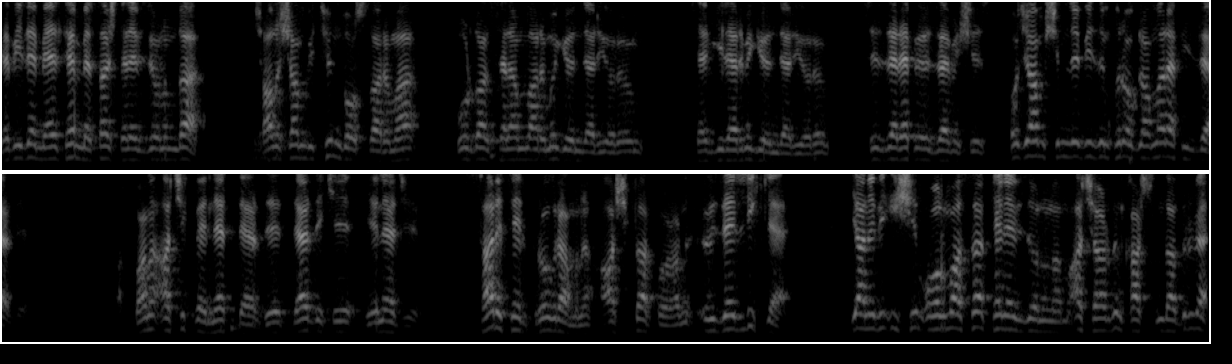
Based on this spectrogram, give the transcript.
Ve bir de Meltem Mesaj Televizyonu'nda çalışan bütün dostlarıma buradan selamlarımı gönderiyorum. Sevgilerimi gönderiyorum. Sizler hep özlemişiz. Hocam şimdi bizim programlar hep izlerdi. Bana açık ve net derdi. Derdi ki Yenerci Sarıtel programını, Aşıklar programını özellikle yani bir işim olmazsa televizyonunu açardım karşısındadır ve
